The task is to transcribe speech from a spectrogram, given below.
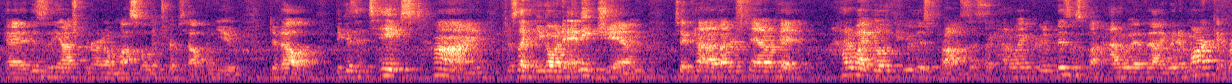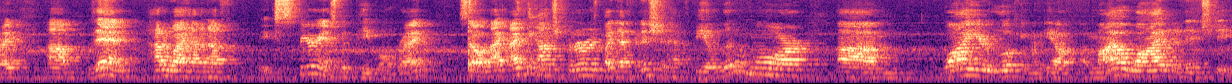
Okay, this is the entrepreneurial muscle that Trip's helping you develop because it takes time, just like if you go into any gym, to kind of understand, okay, how do I go through this process? Like, how do I create a business plan? How do I evaluate a market, right? Um, then, how do I have enough experience with people, right? So I, I think entrepreneurs, by definition, have to be a little more um, why you're looking, you know, a mile wide and an inch deep.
